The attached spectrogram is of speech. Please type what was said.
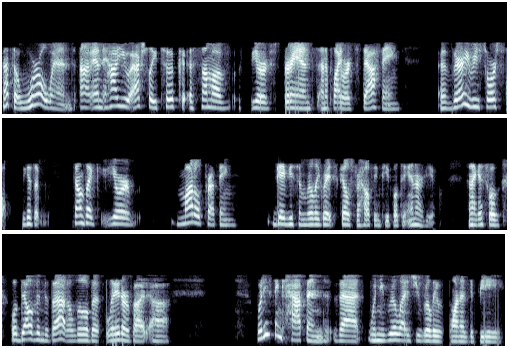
That's a whirlwind. Uh, and how you actually took some of your experience and applied towards staffing, uh, very resourceful because it sounds like your model prepping gave you some really great skills for helping people to interview. And I guess we'll we'll delve into that a little bit later. But uh, what do you think happened that when you realized you really wanted to be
